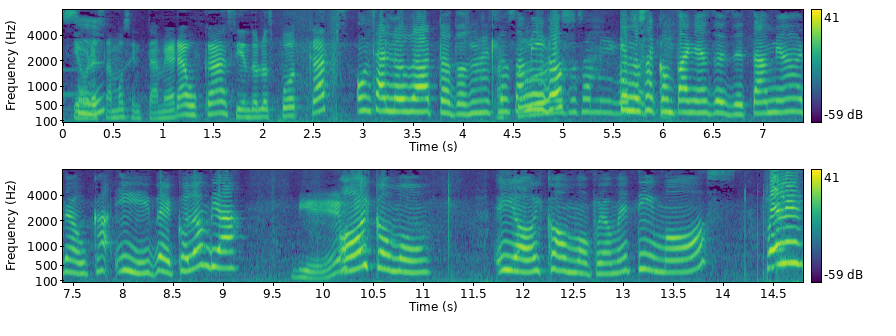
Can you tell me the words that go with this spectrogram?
Sí. y ahora estamos en Tame Arauca haciendo los podcasts. Un saludo a todos nuestros A todos amigos, nuestros amigos que nos aquí. acompañan desde Tame Arauca y de Colombia. Bien. Hoy como y hoy como prometimos, ¡Feliz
